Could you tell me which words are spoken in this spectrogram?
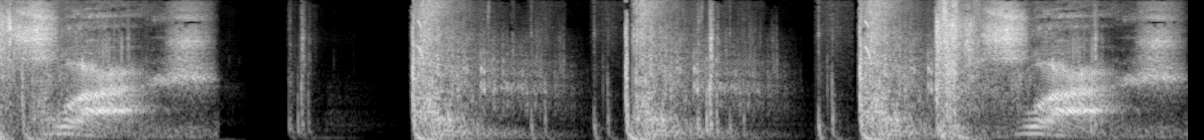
Slash. Slash.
